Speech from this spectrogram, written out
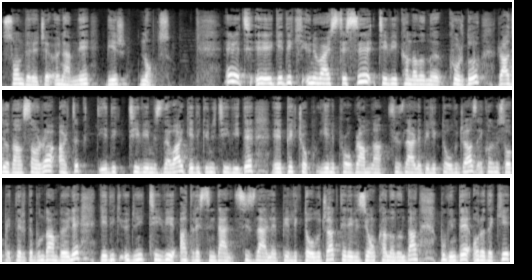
son derece önemli bir not. Evet, e, Gedik Üniversitesi TV kanalını kurdu. Radyodan sonra artık Gedik TV'mizde var. Gedik Ünü TV'de e, pek çok yeni programla sizlerle birlikte olacağız. Ekonomi sohbetleri de bundan böyle Gedik Ünü TV adresinden sizlerle birlikte olacak. Televizyon kanalından. Bugün de oradaki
